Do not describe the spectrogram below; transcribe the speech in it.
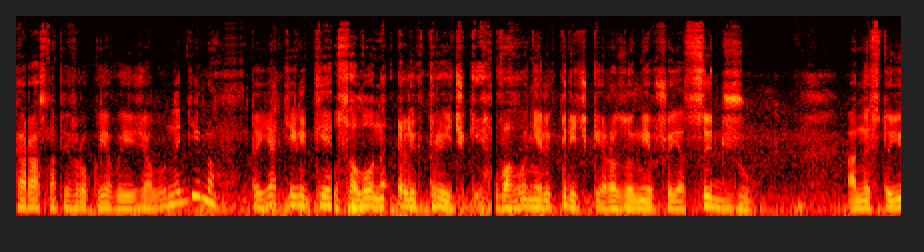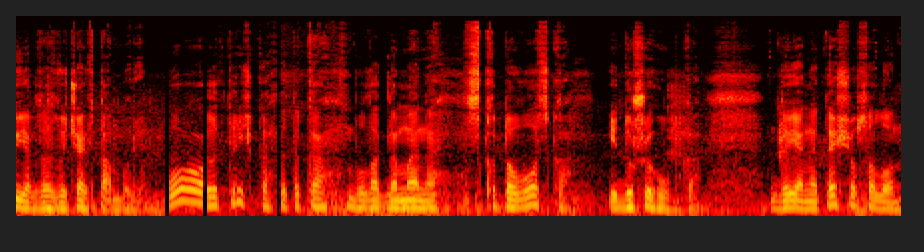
раз на півроку я виїжджав у неділю, то я тільки у салони електрички, у вагоні електрички розумів, що я сиджу, а не стою, як зазвичай в тамбурі. Бо електричка це така була для мене скотовозка і душегубка, де я не те, що в салон,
